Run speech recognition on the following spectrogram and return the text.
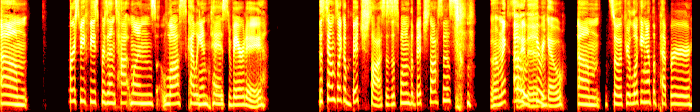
Um First We Feast presents Hot Ones Los Calientes Verde. This sounds like a bitch sauce. Is this one of the bitch sauces? I'm excited. oh, here we go. Um, so if you're looking at the pepper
